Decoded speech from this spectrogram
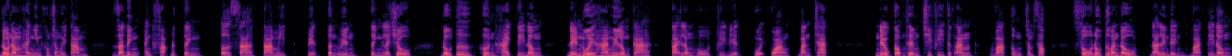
Đầu năm 2018, gia đình anh Phạm Đức Tình ở xã Tà Mít, huyện Tân Uyên, tỉnh Lai Châu, đầu tư hơn 2 tỷ đồng để nuôi 20 lồng cá tại lòng hồ thủy điện Huệ Quảng, Bản Chát. Nếu cộng thêm chi phí thức ăn và công chăm sóc, số đầu tư ban đầu đã lên đến 3 tỷ đồng.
